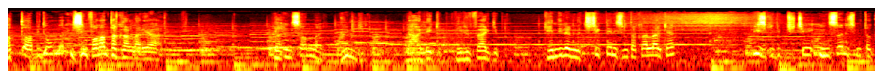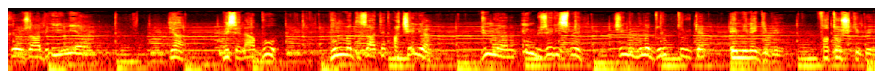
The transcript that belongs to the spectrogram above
Hatta bir de onlara isim falan takarlar ya. Ya insanlar gül gibi, lale gibi, nilüfer gibi kendilerine çiçekten isim takarlarken biz gidip çiçeğe insan ismi takıyoruz abi iyi mi ya? Ya mesela bu. Bunun adı zaten Açelya. Dünyanın en güzel ismi. Şimdi buna durup dururken Emine gibi, Fatoş gibi,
